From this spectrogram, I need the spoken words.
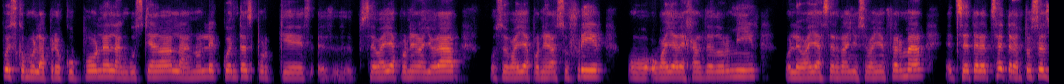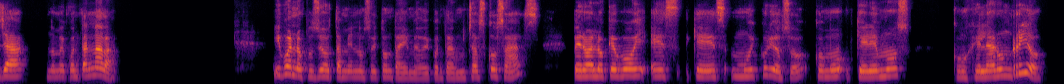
pues como la preocupona, la angustiada, la no le cuentas porque se vaya a poner a llorar o se vaya a poner a sufrir o, vaya a dejar de dormir o le vaya a hacer daño se vaya a enfermar, etcétera, etcétera. Entonces ya no me cuentan nada. Y bueno, pues yo también no soy tonta y me doy cuenta de muchas cosas, pero a lo que voy es que es muy curioso cómo queremos congelar un río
